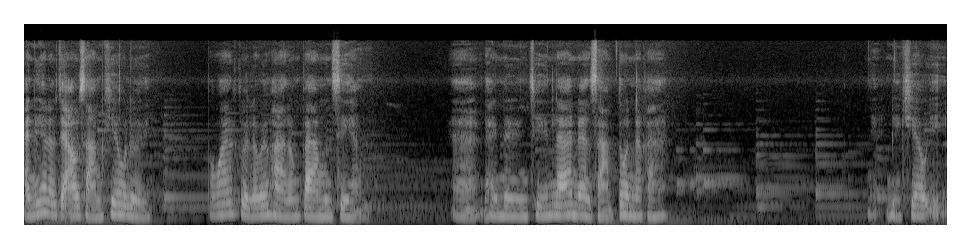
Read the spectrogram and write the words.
อันนี้เราจะเอาสามเขี้ยวเลย เพราะว่าถ้าเกิดเราไปผ่าตรงกลางมันเสี่ยง อ่าได้หนึ่งชิ้นแล้วเนี่ยสามต้นนะคะเนี่ยมีเขี้ยวอีก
